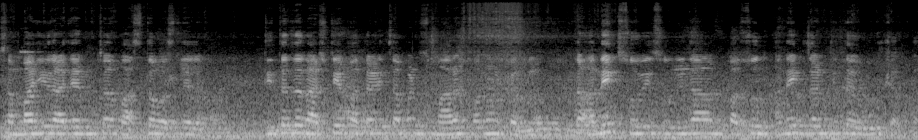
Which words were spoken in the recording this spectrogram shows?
संभाजीराजांचं वास्तव असलेलं तिथं जर राष्ट्रीय पातळीचं आपण स्मारक म्हणून ठरलं तर अनेक सोयी सुविधांपासून अनेक जण तिथे येऊ शकतात.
